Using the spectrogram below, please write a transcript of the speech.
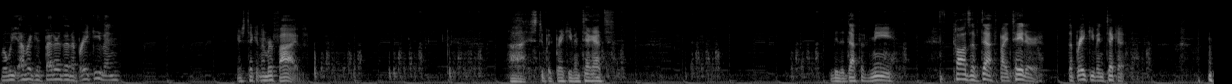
Will we ever get better than a break-even? Here's ticket number five. Ah, stupid break-even tickets. It'll be the death of me. Cause of death by Tater. The break-even ticket.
